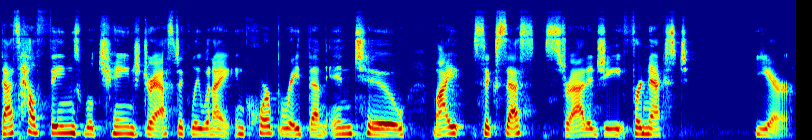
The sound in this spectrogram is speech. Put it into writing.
That's how things will change drastically when I incorporate them into my success strategy for next year.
